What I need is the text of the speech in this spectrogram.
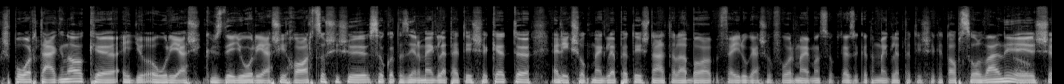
sportágnak, egy óriási küzdő, egy óriási harcos, és ő szokott azért a meglepetéseket, elég sok meglepetést, általában a fejrugások formájában szokta ezeket a meglepetéseket abszolválni, és,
